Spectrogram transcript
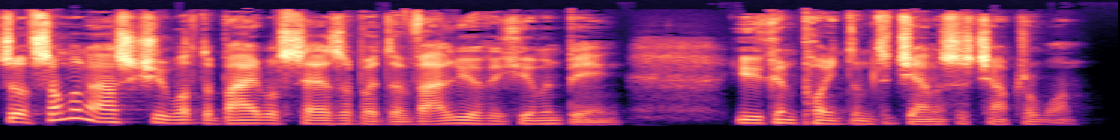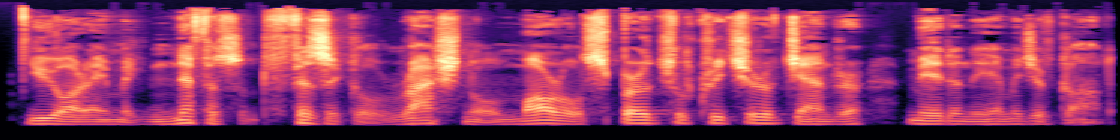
So if someone asks you what the Bible says about the value of a human being, you can point them to Genesis chapter 1. You are a magnificent, physical, rational, moral, spiritual creature of gender made in the image of God.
